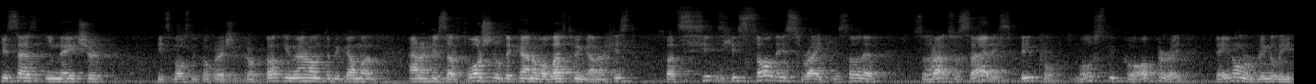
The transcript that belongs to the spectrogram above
he says, in nature, it's mostly cooperation. Kropotkin went on to become an anarchist, unfortunately, kind of a left wing anarchist, but he, he saw this right. He saw that societies, people, mostly cooperate. They don't really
